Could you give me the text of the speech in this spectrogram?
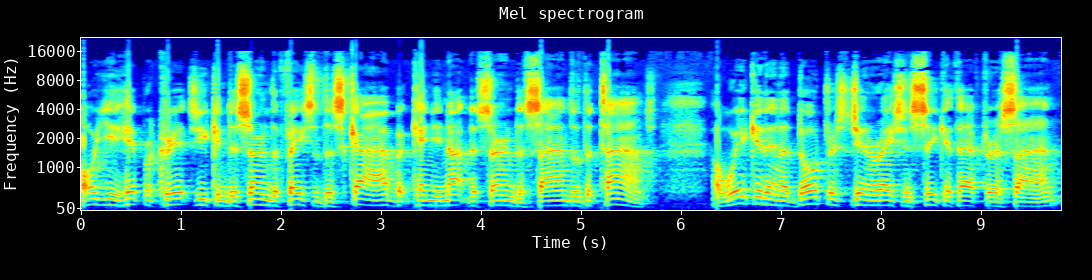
O ye hypocrites, ye can discern the face of the sky, but can ye not discern the signs of the times? A wicked and adulterous generation seeketh after a sign,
